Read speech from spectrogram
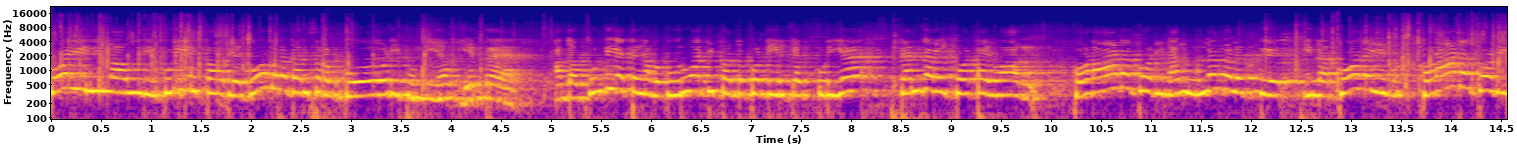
கோயில் இல்லா ஊரில் குடியிருக்காது கோபுர தரிசனம் கோடி புண்ணியம் என்ற அந்த புண்ணியத்தை நமக்கு உருவாக்கி தந்து கொண்டு இருக்கக்கூடிய தென்கரை கோட்டை வாழ் கோடான கோடி நல் உள்ளங்களுக்கு இந்த கோதையின் கொடான கோடி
